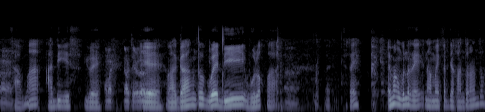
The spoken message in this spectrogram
Ah, sama Adis gue. sama sama cewek lo? Iya, magang tuh gue di Bulog pak. Ceritanya emang bener ya namanya kerja kantoran tuh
